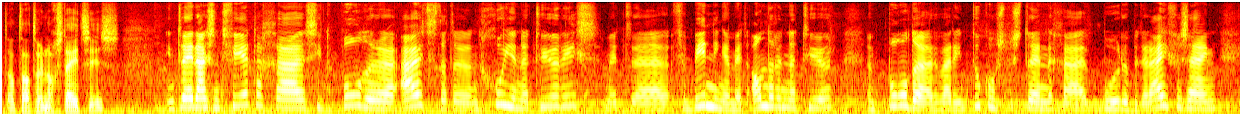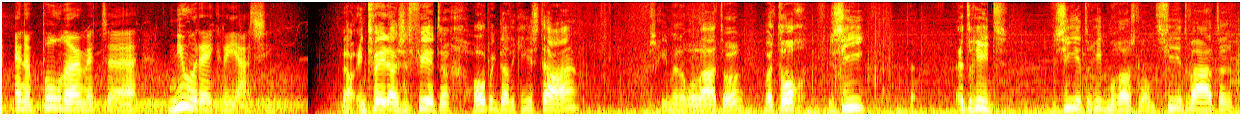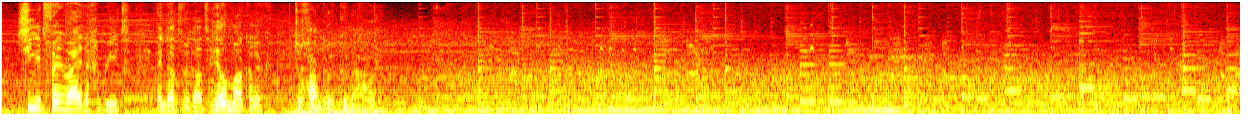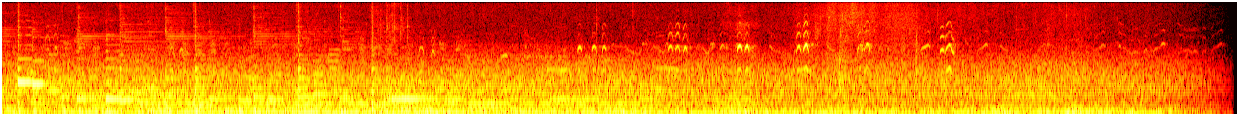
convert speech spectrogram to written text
dat dat er nog steeds is. In 2040 uh, ziet de polder eruit dat er een goede natuur is met uh, verbindingen met andere natuur. Een polder waarin toekomstbestendige boerenbedrijven zijn en een polder met uh, nieuwe recreatie. Nou, in 2040 hoop ik dat ik hier sta, misschien met een rollator, maar toch zie het riet. Zie het rietmoerasland, zie het water, zie het veenweidegebied en dat we dat heel makkelijk toegankelijk kunnen houden.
